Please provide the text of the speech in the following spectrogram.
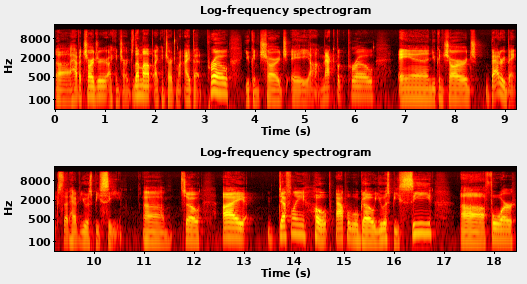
uh, have a charger, I can charge them up. I can charge my iPad Pro. You can charge a uh, MacBook Pro. And you can charge battery banks that have USB C. Um, so I definitely hope Apple will go USB C uh, for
